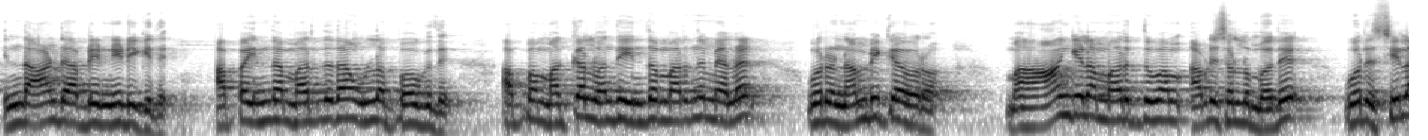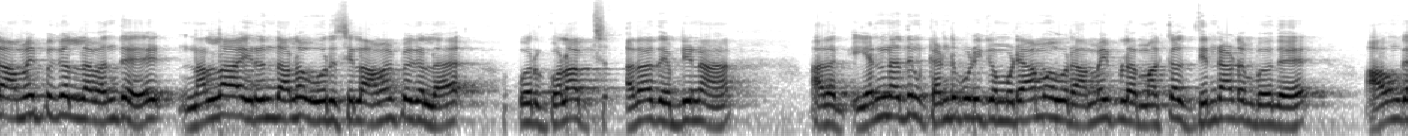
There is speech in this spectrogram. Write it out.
இந்த ஆண்டு அப்படி நீடிக்குது. அப்போ இந்த மருந்து தான் உள்ளே போகுது. அப்போ மக்கள் வந்து இந்த மருந்து மேலே ஒரு நம்பிக்கை வரும். ம- ஆங்கில மருத்துவம் அப்படி சொல்லும்போது ஒரு சில அமைப்புகளில் வந்து நல்லா இருந்தாலும் ஒரு சில அமைப்புகளில் ஒரு கொலாப்ஸ் அதாவது எப்படின்னா அதை என்னதுன்னு கண்டுபிடிக்க முடியாமல் ஒரு அமைப்பில் மக்கள் திண்டாடும் போது அவங்க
